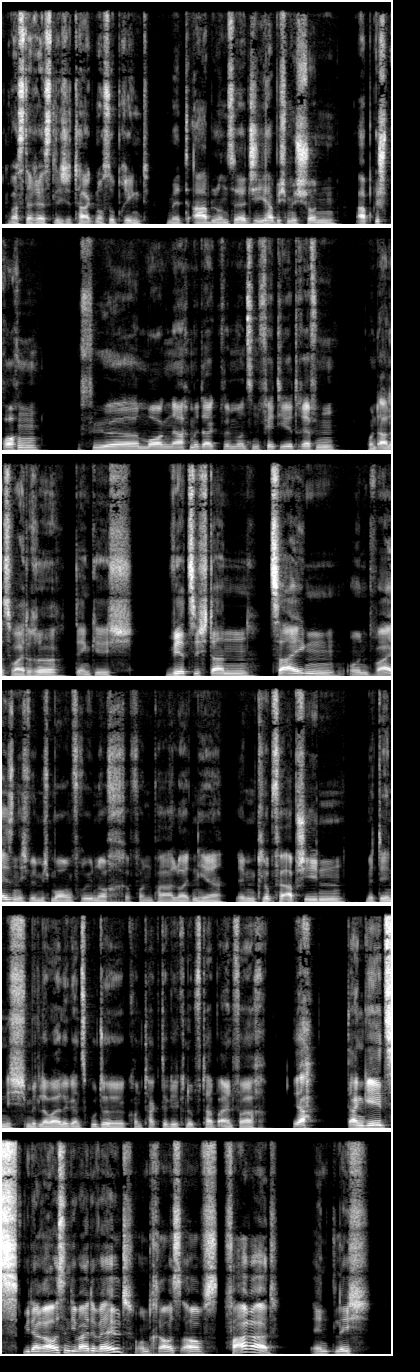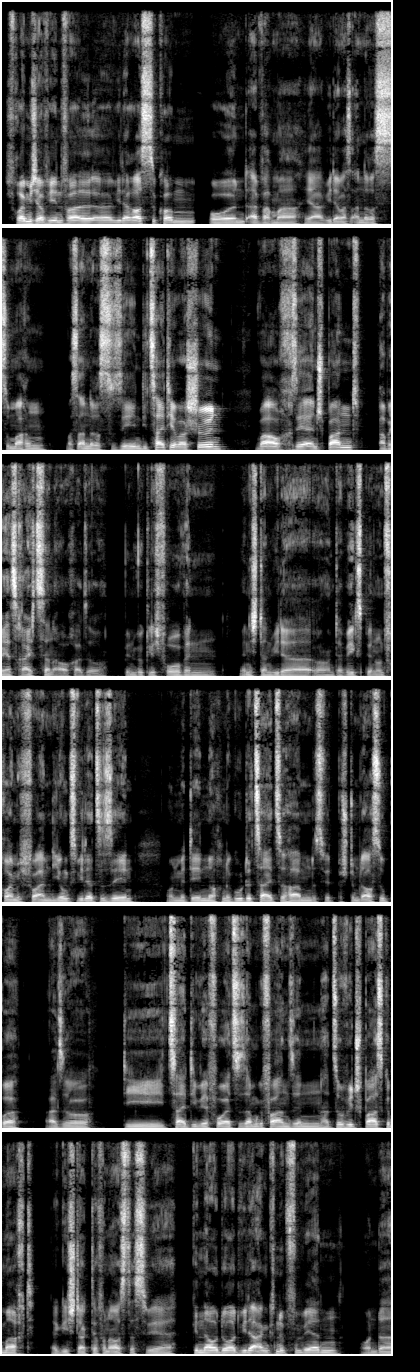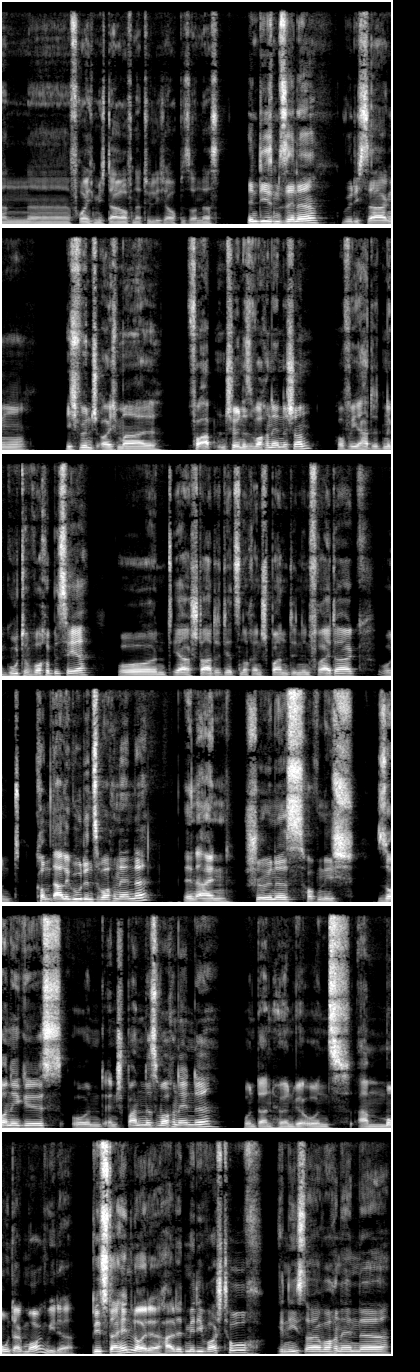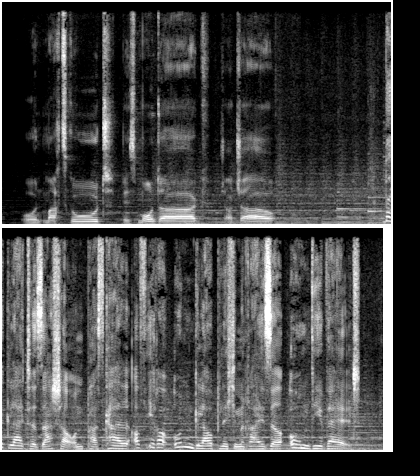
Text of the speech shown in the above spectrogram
was der restliche Tag noch so bringt. Mit Abel und Sergi habe ich mich schon abgesprochen für morgen Nachmittag, wenn wir uns in Fethiye treffen und alles weitere, denke ich, wird sich dann zeigen und weisen. Ich will mich morgen früh noch von ein paar Leuten hier im Club verabschieden, mit denen ich mittlerweile ganz gute Kontakte geknüpft habe. Einfach, ja, dann geht's wieder raus in die weite Welt und raus aufs Fahrrad. Endlich. Ich freue mich auf jeden Fall, äh, wieder rauszukommen und einfach mal, ja, wieder was anderes zu machen, was anderes zu sehen. Die Zeit hier war schön, war auch sehr entspannt. Aber jetzt reicht es dann auch. Also bin wirklich froh, wenn, wenn ich dann wieder unterwegs bin und freue mich vor allem, die Jungs wiederzusehen und mit denen noch eine gute Zeit zu haben. Das wird bestimmt auch super. Also die Zeit, die wir vorher zusammengefahren sind, hat so viel Spaß gemacht. Da gehe ich stark davon aus, dass wir genau dort wieder anknüpfen werden. Und dann äh, freue ich mich darauf natürlich auch besonders. In diesem Sinne würde ich sagen, ich wünsche euch mal vorab ein schönes Wochenende schon. Hoffe, ihr hattet eine gute Woche bisher. Und ja, startet jetzt noch entspannt in den Freitag und kommt alle gut ins Wochenende. In ein schönes, hoffentlich sonniges und entspannendes Wochenende. Und dann hören wir uns am Montagmorgen wieder. Bis dahin, Leute, haltet mir die Wurst hoch, genießt euer Wochenende und macht's gut. Bis Montag. Ciao, ciao. Begleite Sascha und Pascal auf ihrer unglaublichen Reise um die Welt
